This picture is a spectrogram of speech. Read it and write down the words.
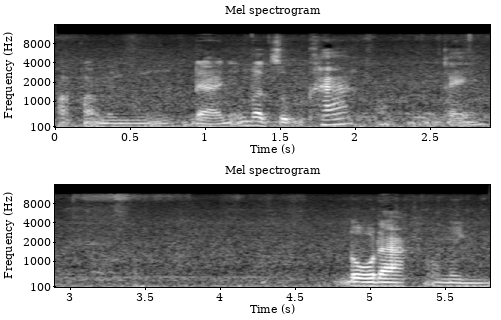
Hoặc là mình để những vật dụng khác những cái đồ đạc mà mình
